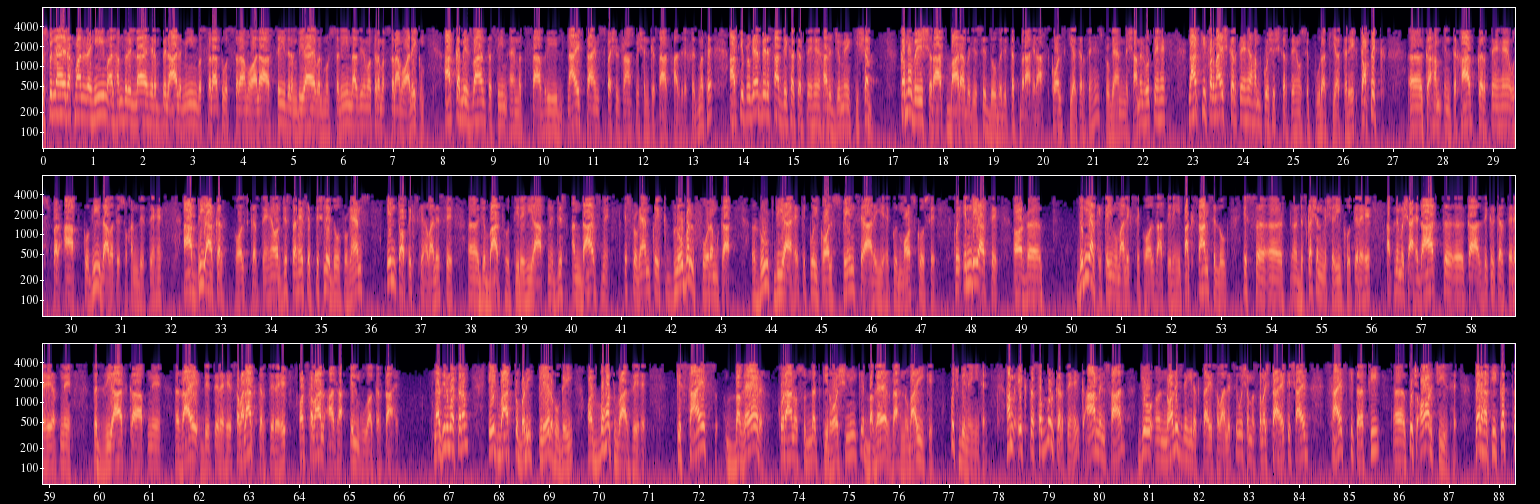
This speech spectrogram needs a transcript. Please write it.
بسم اللہ الرحمن الرحیم الحمد للہ رب العالمین وسلاۃ والسلام علی سعید المبیا والمرسلین، ناظرین محترم، السلام علیکم۔ آپ کا میزبان Tasleem Ahmed Sabri night time special transmission کے ساتھ حاضر خدمت ہے۔ آپ کی پروگرام میرے ساتھ دیکھا کرتے ہیں ہر جمعے کی شب۔ کم و بیش رات بارہ بجے سے دو بجے تک براہ راست کالز کیا کرتے ہیں۔ اس پروگرام میں شامل ہوتے ہیں۔ نعت کی فرمائش کرتے ہیں، ہم کوشش کرتے ہیں اسے پورا کیا کرے۔ ایک ٹاپک کا ہم انتخاب کرتے ہیں، اس پر آپ کو بھی دعوت سخن دیتے ہیں۔ آپ بھی آ کر کالز کرتے ہیں اور جس طرح سے پچھلے دو پروگرامز ان ٹاپکس کے حوالے سے جو بات ہوتی رہی، آپ نے جس انداز میں اس پروگرام کو ایک گلوبل فورم کا روپ دیا ہے کہ کوئی کال اسپین سے آ رہی ہے، کوئی ماسکو سے، کوئی انڈیا سے، اور دنیا کے کئی ممالک سے کالز آتی رہی، پاکستان سے لوگ اس ڈسکشن میں شریک ہوتے رہے، اپنے مشاہدات کا ذکر کرتے رہے، اپنے تجزیات کا اپنے رائے دیتے رہے، سوالات کرتے رہے، اور سوال آدھا علم ہوا کرتا ہے۔ ناظرین محترم، ایک بات تو بڑی کلیئر ہو گئی اور بہت واضح ہے کہ سائنس بغیر قرآن و سنت کی روشنی کے، بغیر رہنمائی کے کچھ بھی نہیں ہے۔ ہم ایک تصور کرتے ہیں، ایک عام انسان جو نالج نہیں رکھتا ہے اس حوالے سے، وہ سمجھتا ہے کہ شاید سائنس کی ترقی کچھ اور چیز ہے۔ در حقیقت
